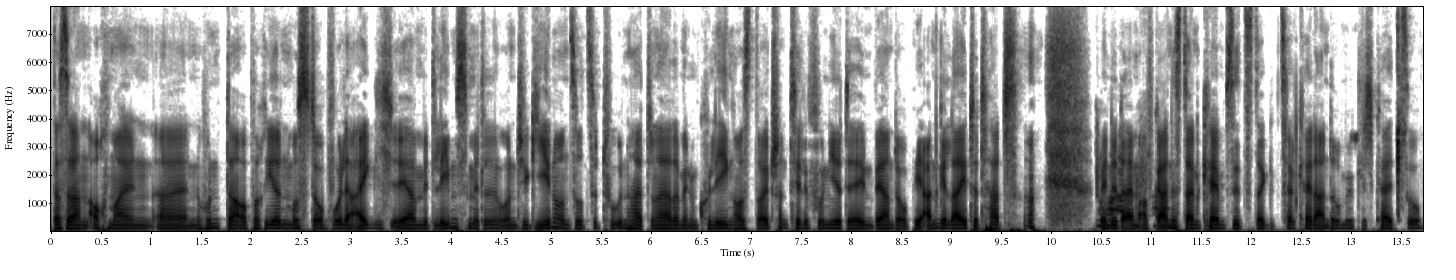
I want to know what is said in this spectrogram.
dass er dann auch mal einen, äh, einen Hund da operieren musste, obwohl er eigentlich eher mit Lebensmittel und Hygiene und so zu tun hat. Und dann hat er mit einem Kollegen aus Deutschland telefoniert, der ihn während der OP angeleitet hat. Wenn Oh, du da im. Afghanistan-Camp sitzt, da gibt's halt keine andere Möglichkeit so,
